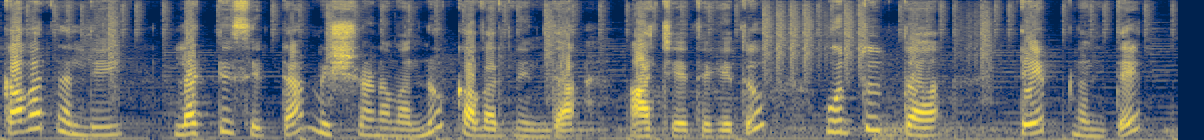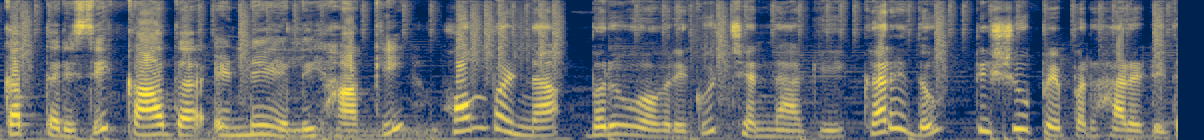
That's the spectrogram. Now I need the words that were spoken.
ಕವರ್ನಲ್ಲಿ ಲಟ್ಟಿಸಿಟ್ಟ ಮಿಶ್ರಣವನ್ನು ಕವರ್ನಿಂದ ಆಚೆ ತೆಗೆದು ಉದ್ದುದ್ದ ಟೇಪ್ನಂತೆ ಕತ್ತರಿಸಿ ಕಾದ ಎಣ್ಣೆಯಲ್ಲಿ ಹಾಕಿ ಹೊಂಬಣ್ಣ ಬರುವವರೆಗೂ ಚೆನ್ನಾಗಿ ಕರೆದು ಟಿಶ್ಯೂ ಪೇಪರ್ ಹರಡಿದ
